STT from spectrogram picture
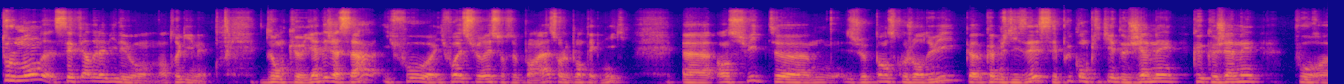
tout le monde sait faire de la vidéo, entre guillemets. Donc, euh, il y a déjà ça, il faut, il faut assurer sur ce plan-là, sur le plan technique. Euh, ensuite, je pense qu'aujourd'hui, comme, je disais, c'est plus compliqué de jamais, que, que jamais pour,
